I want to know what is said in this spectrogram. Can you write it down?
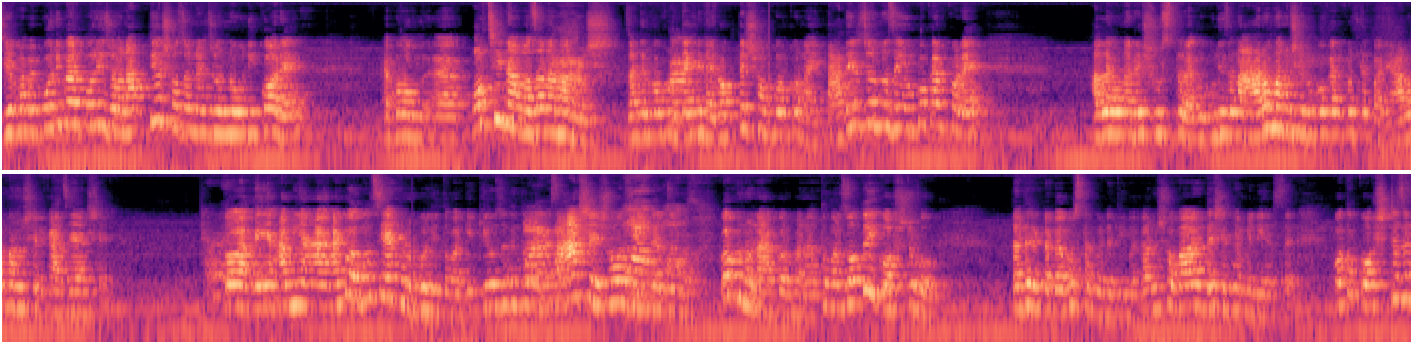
যেভাবে পরিবার, পরিজন, আত্মীয় স্বজনের জন্য উনি করে, এবং অচেনা, অজানা মানুষ যাদের কখনো দেখে নাই, রক্তের সম্পর্ক নাই, তাদের জন্য যে উপকার করে আল্লাহ ওনারে সুস্থ রাখুক, উনি যেন আরও মানুষের উপকার করতে পারে, আরও মানুষের কাজে আসে। তো আমি আগেও বলছি, এখনও বলি তোমাকে, কেউ যদি তোমার কাছে আসে সহযোগিতার জন্য, কখনো না করবে না। তোমার যতই কষ্ট হোক, তাদের একটা ব্যবস্থা করে দিবে, কারণ সবার দেশে ফ্যামিলি আছে। কত কষ্টে যে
